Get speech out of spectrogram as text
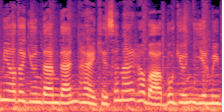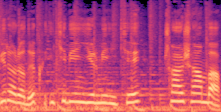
Camiada gündemden herkese merhaba. Bugün 21 Aralık 2022 Çarşamba.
